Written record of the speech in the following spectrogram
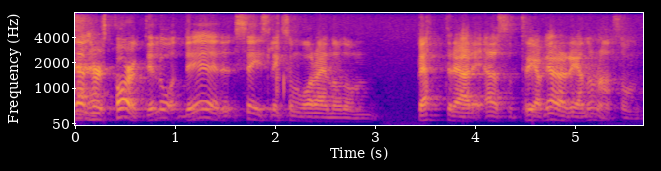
Selhurst Park, det, det sägs liksom vara en av de bättre, alltså trevligare arenorna som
